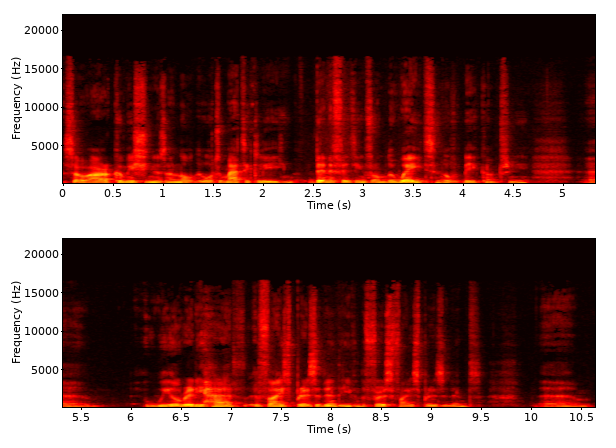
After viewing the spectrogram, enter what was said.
so our commissioners are not automatically benefiting from the weight of a big country. Uh, we already had a vice president, even the first vice president. Um,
